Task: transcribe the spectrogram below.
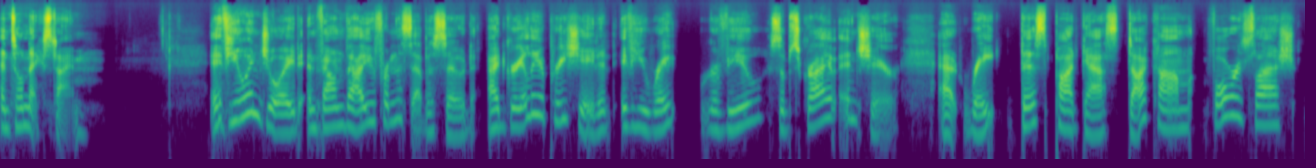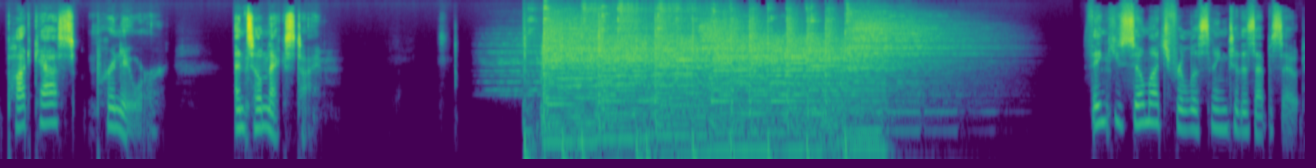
Until next time. If you enjoyed and found value from this episode, I'd greatly appreciate it if you rate, review, subscribe, and share at ratethispodcast.com forward slash podcastpreneur. Until next time. Thank you so much for listening to this episode.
